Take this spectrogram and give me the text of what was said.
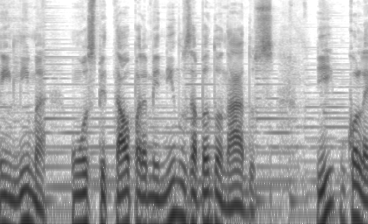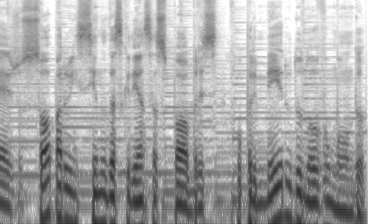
em Lima um hospital para meninos abandonados e um colégio só para o ensino das crianças pobres, o primeiro do Novo Mundo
